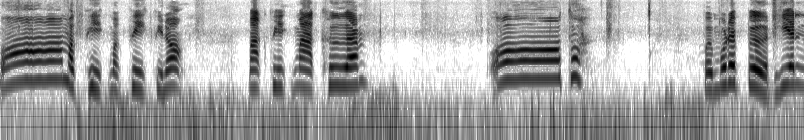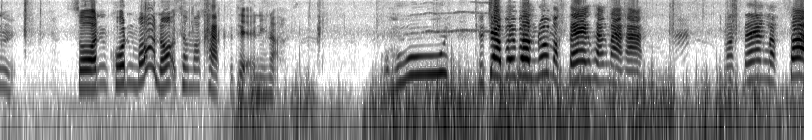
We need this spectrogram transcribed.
ป้อหมักผิกหมักผิกพี่น้องหมักผิกหมักเคืองโอ้โทเปิดบ่ได้เปิดเฮียนสอนคนบ่เนาะสมาขักแท้ๆนี่นะโอ้โหจะจับไปเบิ่งด้วยหมักแตงทางน่ะฮะหมักแตงหลักทรา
